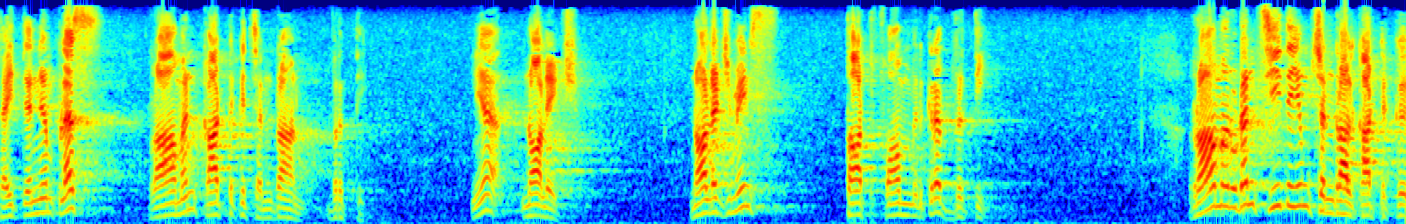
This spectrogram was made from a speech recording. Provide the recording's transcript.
சைத்தன்யம் பிளஸ் ராமன் காட்டுக்கு சென்றான் விற்பி. Knowledge knowledge means thought form இருக்கிற விற்பி ராமனுடன் சீதையும் சென்றால் காட்டுக்கு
